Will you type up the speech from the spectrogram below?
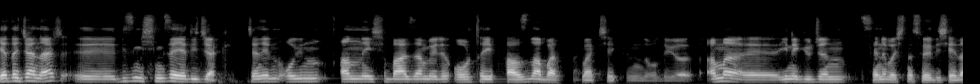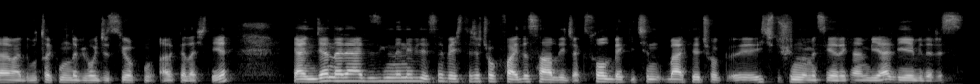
Ya da Caner e, bizim işimize yarayacak. Caner'in oyun anlayışı bazen böyle ortayı fazla abartmak şeklinde oluyor. Ama e, yine Gürcan'ın sene başında söylediği şeyler vardı. Bu takımın da bir hocası yok mu arkadaş diye. Yani Caner eğer dizginlenebilirse Beşiktaş'a çok fayda sağlayacak. Sol bek için belki de çok e, hiç düşünmemesi gereken bir yer diyebiliriz.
